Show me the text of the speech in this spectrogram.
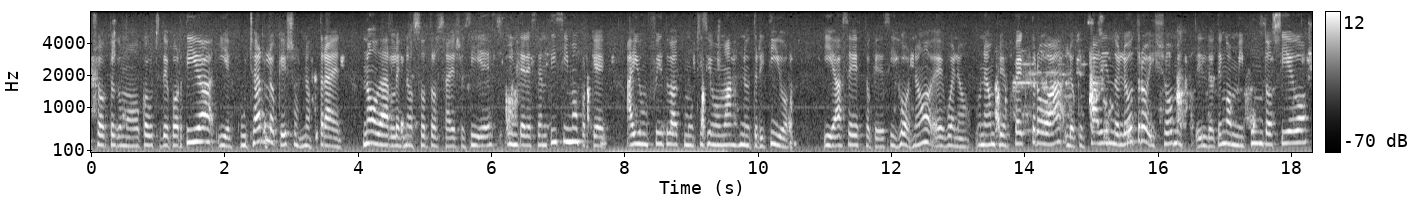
yo estoy como coach deportiva y escuchar lo que ellos nos traen, no darles nosotros a ellos. Y es interesantísimo porque hay un feedback muchísimo más nutritivo y hace esto que decís vos, ¿no? Eh, bueno, un amplio espectro a lo que está viendo el otro y yo me- lo tengo en mi punto ciego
